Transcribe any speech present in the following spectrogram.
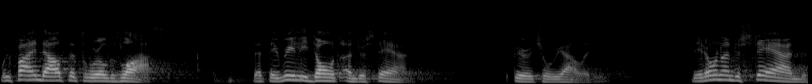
We find out that the world is lost, that they really don't understand spiritual realities. They don't understand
